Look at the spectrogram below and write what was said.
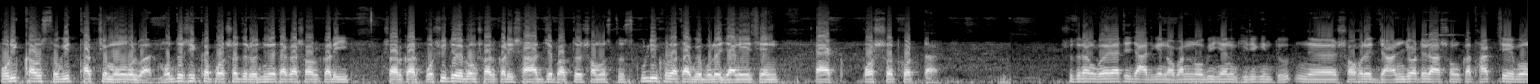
পরীক্ষাও স্থগিত থাকছে মঙ্গলবার। মধ্যশিক্ষা পর্ষদের অধীনে থাকা সরকারি, সরকার পোষিত এবং সরকারি সাহায্যপ্রাপ্ত সমস্ত স্কুলই খোলা থাকবে বলে জানিয়েছেন এক পর্ষদকর্তা। সুতরাং বোঝা যাচ্ছে যে আজকে নবান্ন অভিযান ঘিরে কিন্তু শহরে যানজটের আশঙ্কা থাকছে এবং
